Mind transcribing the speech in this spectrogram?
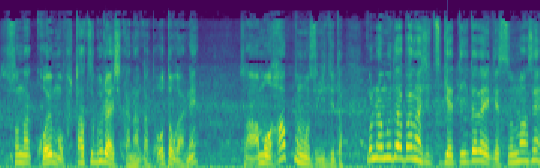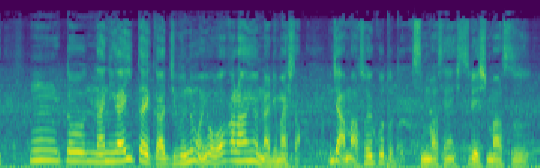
そんな声も2つぐらいしかなかった、音がね。さあ、もう8分も過ぎてた。こんな無駄話付き合っていただいてすみません。うんと、何が言いたいか自分でもようわからんようになりました。じゃあまあそういうことですみません。失礼します。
